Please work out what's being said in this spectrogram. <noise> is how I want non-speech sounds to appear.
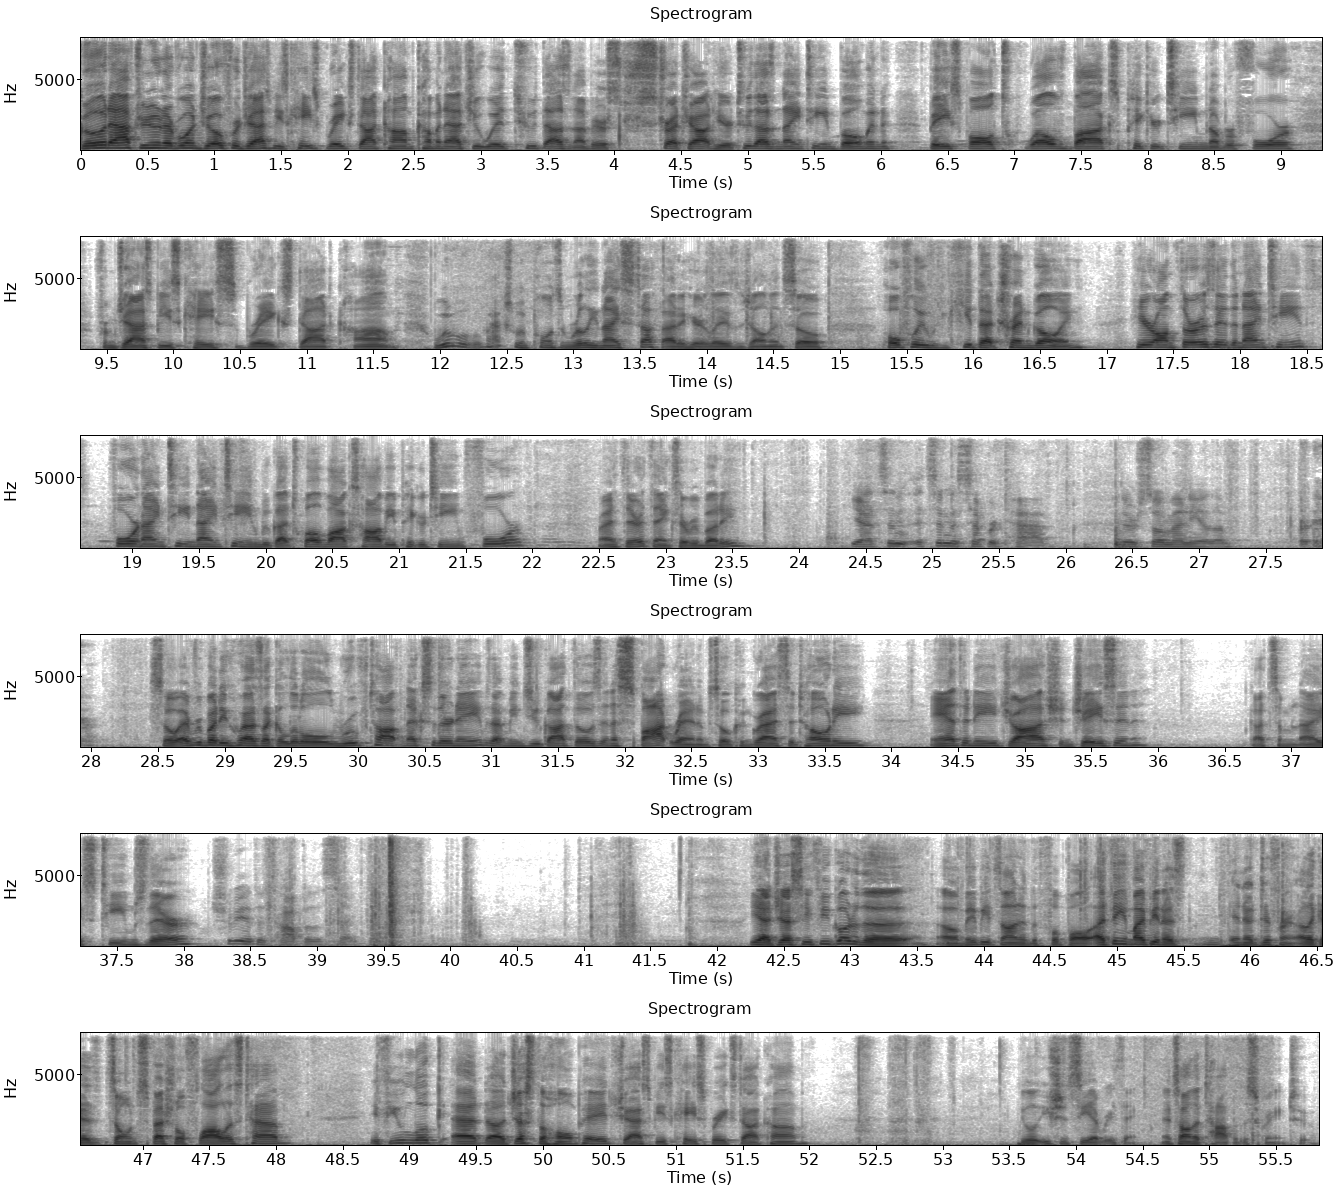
Good afternoon, everyone. Joe for jaspyscasebreaks.com coming at you with 2000. I better stretch out here. 2019 Bowman Baseball 12 box. Pick your team number four from jaspyscasebreaks.com. We've actually been pulling some really nice stuff out of here, ladies and gentlemen. So hopefully we can keep that trend going. Here on Thursday, the 19th, 4 19 19, we've got 12 box hobby. Pick your team four right there. Thanks, everybody. Yeah, it's in it's in a separate tab. There's so many of them. <clears throat> So everybody who has like a little rooftop next to their names, that means you got those in a spot random. So congrats to Tony, Anthony, Josh, and Jason. Got some nice teams there. Should be at the top of the site. Yeah, Jesse, if you go to the oh maybe it's not in the football. I think it might be in a in a different like a, its own special flawless tab. If you look at uh, just the homepage, jaspyscasebreaks.com, you'll you should see everything. It's on the top of the screen too.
